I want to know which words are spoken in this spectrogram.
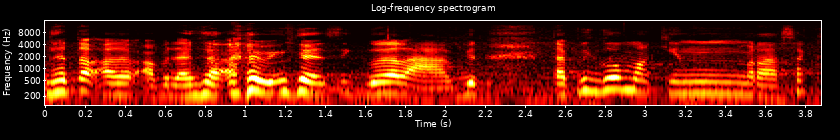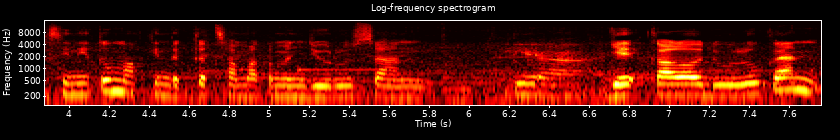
nggak tau apa enggak tapi enggak sih gue labil. Tapi gue makin merasa ke sini tuh makin deket sama temen jurusan. Iya. Yeah. kalau dulu kan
